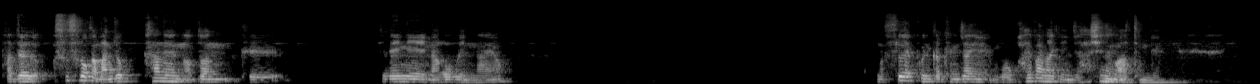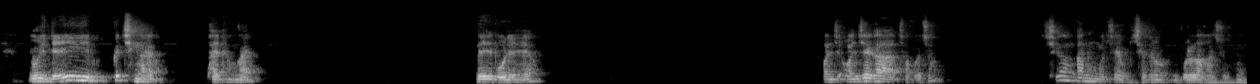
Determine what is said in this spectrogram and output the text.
다들 스스로가 만족하는 어떤 그 진행이 나오고 있나요? 뭐 슬랙 보니까 굉장히 뭐 활발하게 이제 하시는 것 같은데 우리 내일 끝인가요? 발표인가요? 내일 모레예요? 언제 언제가 저거죠? 시간 가는 거 제가 제대로 몰라가지고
